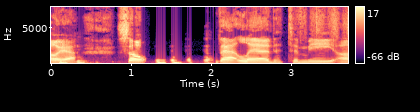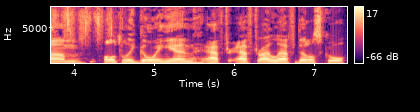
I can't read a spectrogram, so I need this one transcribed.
Oh yeah. So that led to me um, ultimately going in after after I left dental school.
